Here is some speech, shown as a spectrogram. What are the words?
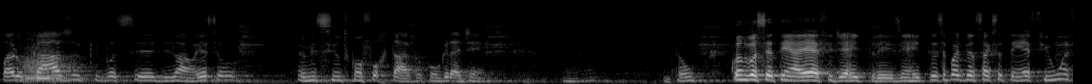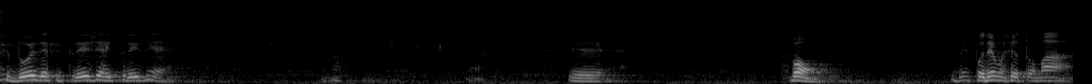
para o caso que você diz, não, esse eu, eu me sinto confortável com o gradiente. Então, quando você tem a F de R3 em R3, você pode pensar que você tem F1, F2, F3 de R3 em R. É... Bom, bem, podemos retomar.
